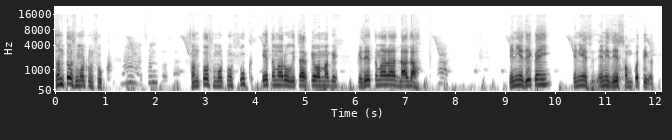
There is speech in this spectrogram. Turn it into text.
સંતોષ મોટું સુખ. સંતોષ. સંતોષ મોટું સુખ એ તમારો વિચાર કહેવા માંગે કે જે તમારા દાદા એની જે કઈ એની એની જે સંપત્તિ હતી.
